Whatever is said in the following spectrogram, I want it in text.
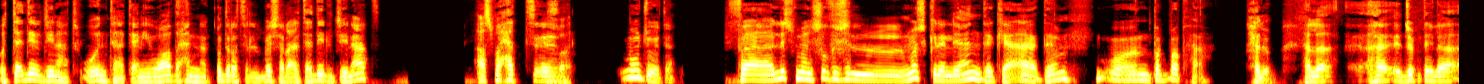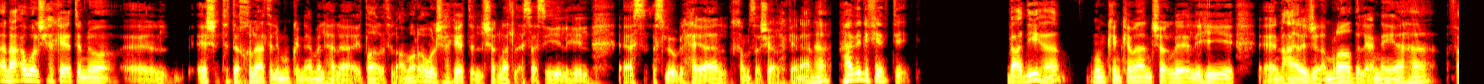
والتعديل الجينات وانتهت يعني واضح إن قدرة البشر على تعديل الجينات أصبحت آه، صح. موجودة. فليش ما نشوف إيش المشكلة اللي عندك يا آدم ونضبطها؟ حلو. هلا جبتني ل أنا أول شيء حكيت إنه آه، إيش التدخلات اللي ممكن نعملها لإطالة العمر؟ أول شيء حكيت الشغلات الأساسية اللي هي أسلوب الحياة الخمس أشياء اللي حكينا عنها. هذه اللي في يدي بعديها ممكن كمان شغلة اللي هي نعالج الأمراض اللي عندنا إياها. ف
